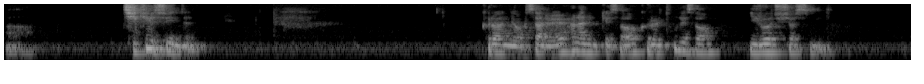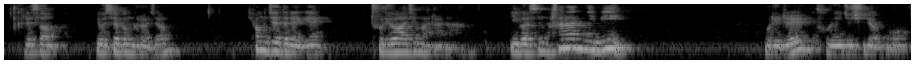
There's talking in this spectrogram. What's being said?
어, 지킬 수 있는 그런 역사를 하나님께서 그를 통해서 이루어 주셨습니다. 그래서 요셉은 그러죠. 형제들에게 두려워하지 말아라. 이것은 하나님이 우리를 구해 주시려고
